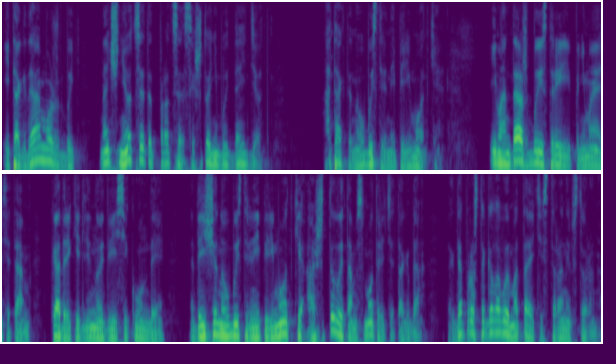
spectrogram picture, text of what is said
И тогда, может быть, начнется этот процесс и что-нибудь дойдет. А так-то на убыстренной перемотке. И монтаж быстрый, понимаете, там кадрики длиной 2 секунды – да еще на убыстренной перемотке, а что вы там смотрите тогда? Тогда просто головой мотаете из стороны в сторону.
